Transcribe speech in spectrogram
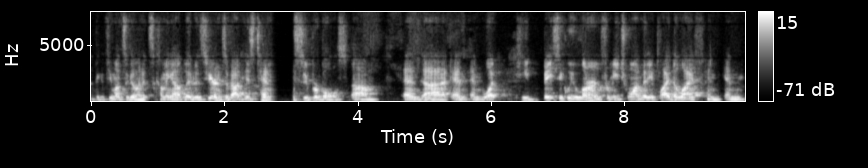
I think, a few months ago, and it's coming out later this year. And it's about his 10 Super Bowls, um, and uh, and and what he basically learned from each one that he applied to life and and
